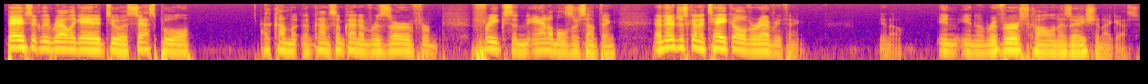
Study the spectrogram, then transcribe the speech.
basically relegated to a cesspool, some kind of reserve for freaks and animals or something, and they're just going to take over everything, you know, in in a reverse colonization, I guess.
